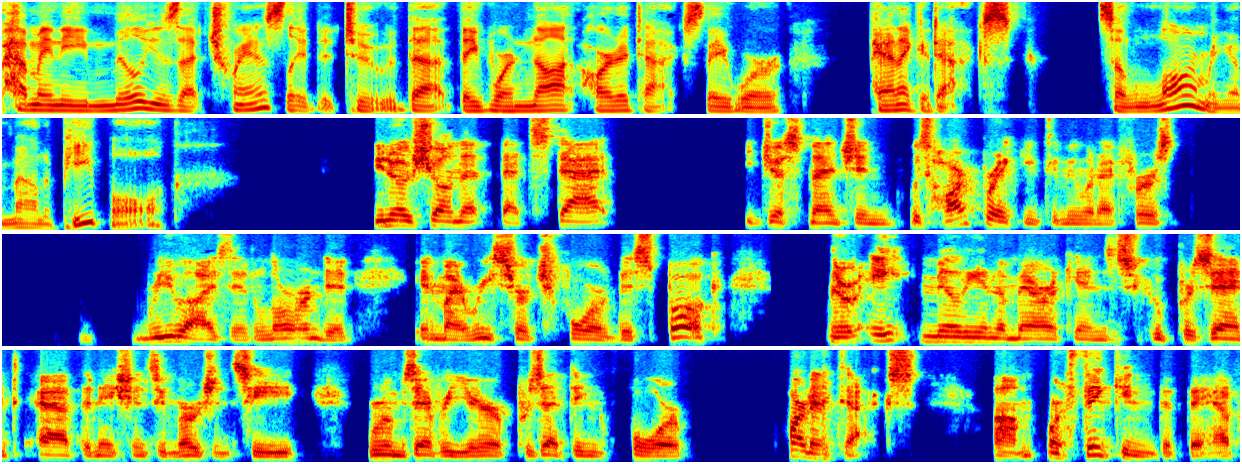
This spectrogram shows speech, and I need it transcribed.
How many millions that translated to that they were not heart attacks, they were panic attacks. It's an alarming amount of people. You know, Sean, that, that stat you just mentioned was heartbreaking to me when I first realized it, learned it in my research for this book. There are 8 million Americans who present at the nation's emergency rooms every year presenting for heart attacks um, or thinking that they have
